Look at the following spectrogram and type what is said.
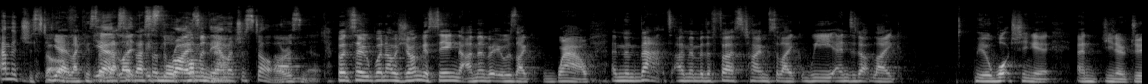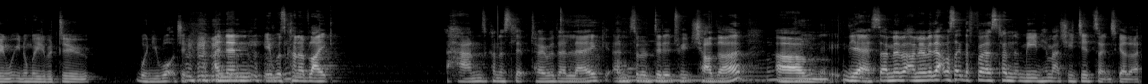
Amateur star. Yeah, like it's yeah, that's, like that's it's a the more rise common of the now. amateur star, Um, isn't it? But so when I was younger, seeing that, I remember it was like wow. And then that, I remember the first time. So like we ended up like we were watching it and you know doing what you normally would do when you watch it, and then it was kind of like hands kind of slipped over their leg and sort of did it to each other. Um, Yes, I remember. I remember that was like the first time that me and him actually did something together.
